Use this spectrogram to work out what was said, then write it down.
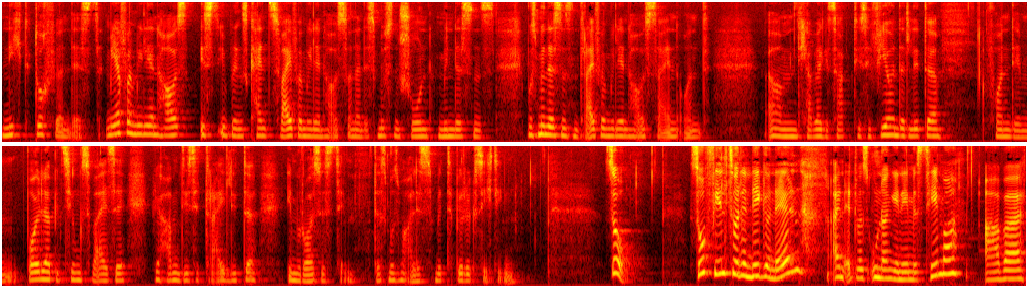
nicht durchführen lässt. Mehrfamilienhaus ist übrigens kein Zweifamilienhaus, sondern es müssen schon mindestens, muss mindestens ein Dreifamilienhaus sein. Und ähm, ich habe ja gesagt, diese 400 Liter von dem Boiler, beziehungsweise wir haben diese drei Liter im Rohrsystem. Das muss man alles mit berücksichtigen. So, so viel zu den Legionellen. Ein etwas unangenehmes Thema, aber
